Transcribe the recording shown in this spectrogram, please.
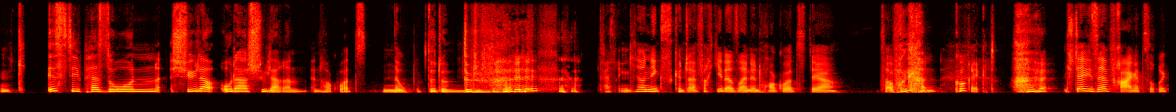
Okay. Ist die Person Schüler oder Schülerin in Hogwarts? Nope. Ich weiß eigentlich noch nichts. Könnte einfach jeder sein in Hogwarts, der zaubern kann. Korrekt. Ich stelle dieselbe Frage zurück.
